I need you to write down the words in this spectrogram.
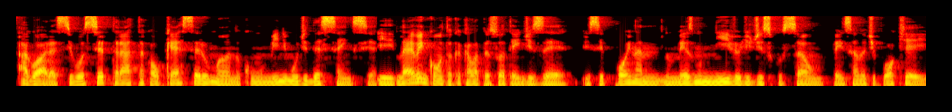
Agora, se você trata qualquer ser humano com o um mínimo de decência e leva em conta o que aquela pessoa tem a dizer e se põe na, no mesmo nível de discussão, pensando, tipo, ok,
